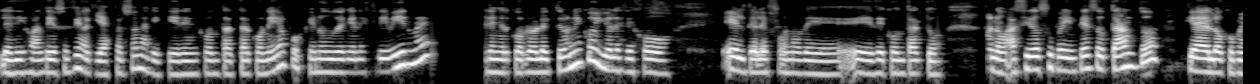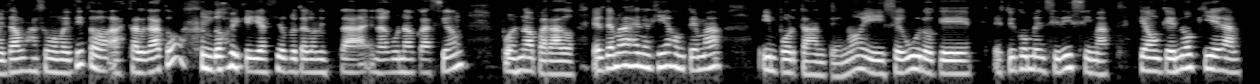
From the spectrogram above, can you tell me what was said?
les dijo antes Josefina, aquellas personas que quieren contactar con ella, pues que no duden en escribirme en el correo electrónico y yo les dejo el teléfono de, eh, de contacto. Bueno, ha sido súper intenso, tanto que lo comentamos hace un momentito, hasta el gato, Dobby, que ya ha sido protagonista en alguna ocasión, pues no ha parado. El tema de las energías es un tema importante, ¿no? Y seguro que estoy convencidísima que aunque no quieran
